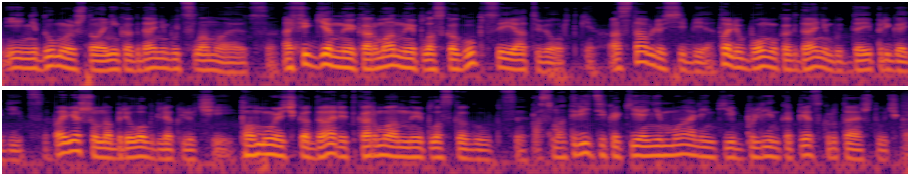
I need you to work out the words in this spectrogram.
И не думаю, что они когда-нибудь сломаются. Офигенные карманные плоскогубцы и отвертки. Оставлю себе. По-любому когда-нибудь, да и пригодится. Повешу на брелок для ключей. Помоечка дарит карманные плоскогубцы. Посмотрите, какие они маленькие. Блин, капец крутая штучка.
